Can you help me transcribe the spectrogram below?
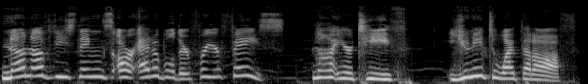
None of these things are edible. They're for your face, not your teeth. You need to wipe that off.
